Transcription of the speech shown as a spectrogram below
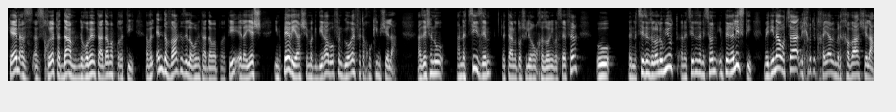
כן, אז, אז זכויות אדם, נרומם את האדם הפרטי, אבל אין דבר כזה לרומם את האדם הפרטי, אלא יש אימפריה שמגדירה באופן גורף את החוקים שלה. אז יש לנו, הנאציזם, לטענתו של יורם חזוני בספר, הוא הנאציזם זה לא לאומיות, הנאציזם זה ניסיון אימפריאליסטי. מדינה רוצה לחיות את חייה במרחבה שלה,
